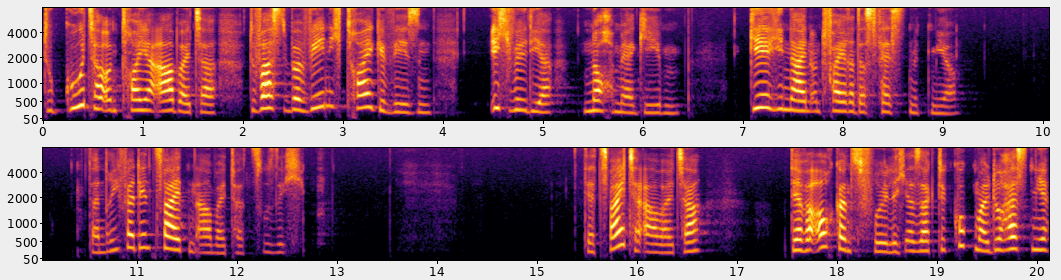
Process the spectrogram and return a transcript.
du guter und treuer Arbeiter, du warst über wenig treu gewesen. Ich will dir noch mehr geben. Gehe hinein und feiere das Fest mit mir. Dann rief er den zweiten Arbeiter zu sich. Der zweite Arbeiter der war auch ganz fröhlich. Er sagte, guck mal, du hast mir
